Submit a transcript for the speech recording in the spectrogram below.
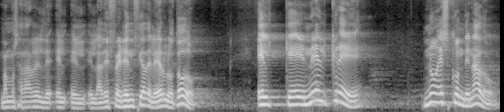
Vamos a darle la deferencia de leerlo todo. El que en él cree no es condenado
